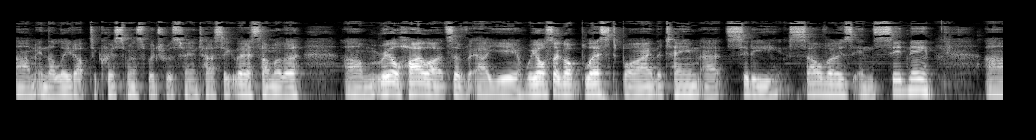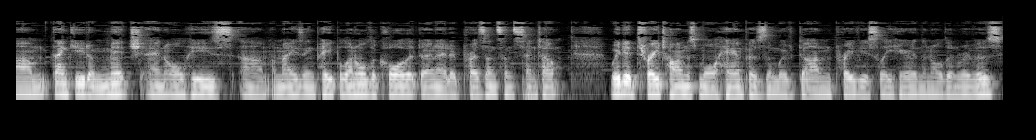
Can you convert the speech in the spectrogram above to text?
um, in the lead up to Christmas, which was fantastic. There's some of the um, real highlights of our year. We also got blessed by the team at City Salvos in Sydney. Um, thank you to Mitch and all his um, amazing people and all the corps that donated presents and sent up. We did three times more hampers than we've done previously here in the Northern Rivers.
